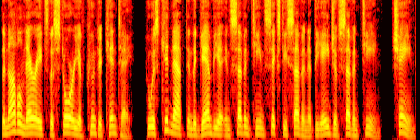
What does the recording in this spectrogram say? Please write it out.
The novel narrates the story of Kunta Kinte, who was kidnapped in the Gambia in 1767 at the age of 17, chained,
